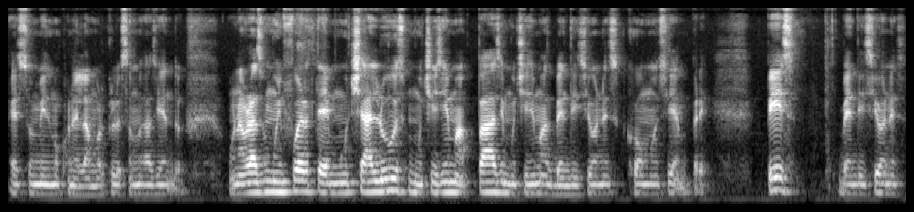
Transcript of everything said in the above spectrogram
esto mismo con el amor que lo estamos haciendo. Un abrazo muy fuerte, mucha luz, muchísima paz y muchísimas bendiciones como siempre. Peace, bendiciones.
